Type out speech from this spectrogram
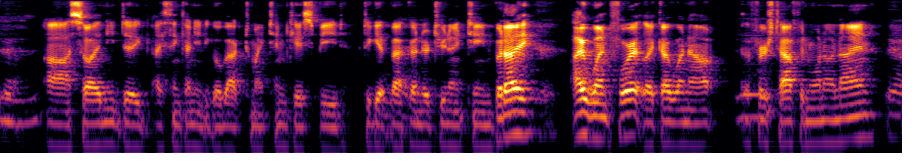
Mhm. Uh, so I need to I think I need to go back to my 10k speed to get back under 219. But I I went for it. Like I went out the Mhm. first half in 109 Yeah.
